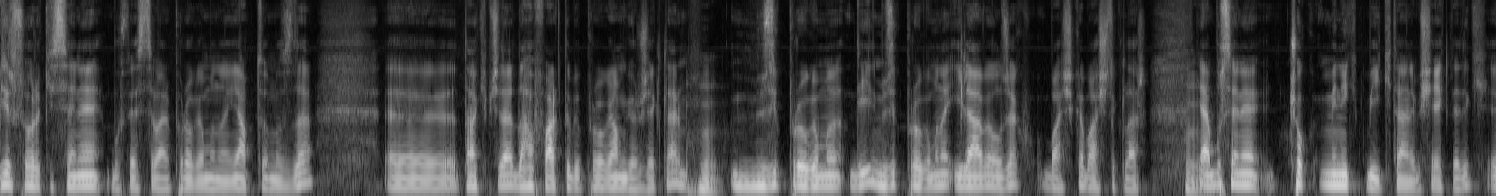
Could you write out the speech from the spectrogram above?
bir sonraki sene bu festival programını yaptığımızda e, takipçiler daha farklı bir program görecekler. Hı. Müzik programı değil, müzik programına ilave olacak başka başlıklar. Hı. Yani bu sene çok minik bir iki tane bir şey ekledik. E,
